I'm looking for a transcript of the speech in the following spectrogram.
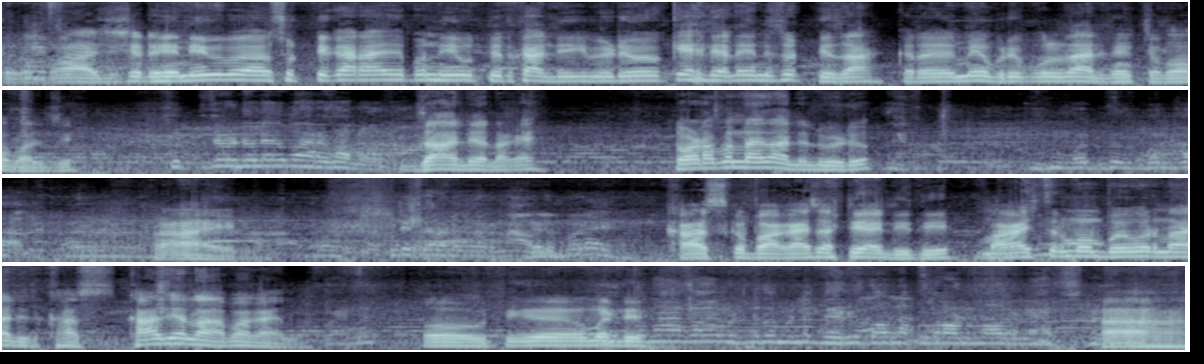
तर भाजी ह्यांनी सुट्टी करायला पण हे होती खाली. व्हिडिओ केलेला यांनी सुट्टीचा. कारण मेमरी फुल झाली त्यांच्या मोबाईलची झालेला काय? थोडा पण नाही झालेला व्हिडिओ? आहे खास का बघायसाठी आली ती. मागाशी तर मुंबईवरून आली खास. खास याला बघायला. हो ती म्हणले हा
